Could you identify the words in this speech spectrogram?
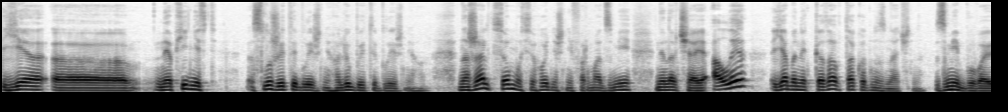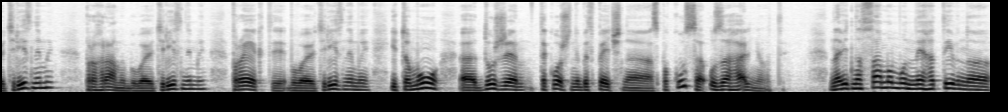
є е, необхідність служити ближнього, любити ближнього. На жаль, цьому сьогоднішній формат ЗМІ не навчає. Але я би не казав так однозначно. ЗМІ бувають різними, програми бувають різними, проекти бувають різними, і тому дуже також небезпечна спокуса узагальнювати. Навіть на самому негативно,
